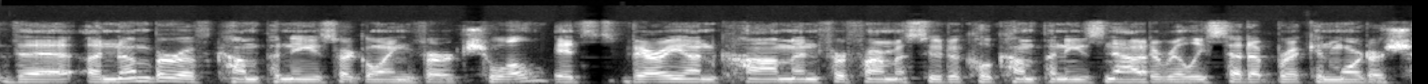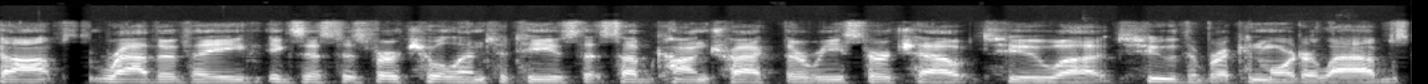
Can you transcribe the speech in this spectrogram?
that a number of companies are going virtual. It's very uncommon for pharmaceutical companies now to really set up brick and mortar shops. Rather, they exist as virtual entities that subcontract their research out to uh, to the brick and mortar labs.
